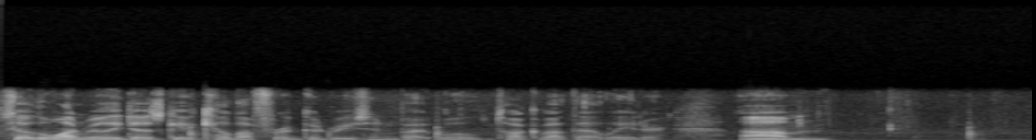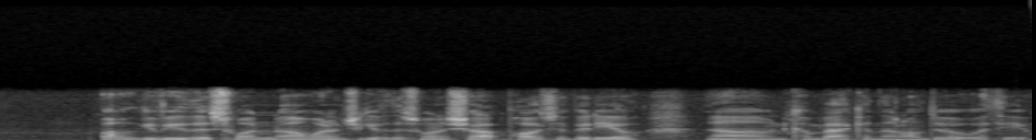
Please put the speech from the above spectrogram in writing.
So the 1 really does get killed off for a good reason, but we'll talk about that later. Um, I'll give you this one. Uh, why don't you give this one a shot, pause the video, uh, and come back and then I'll do it with you.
